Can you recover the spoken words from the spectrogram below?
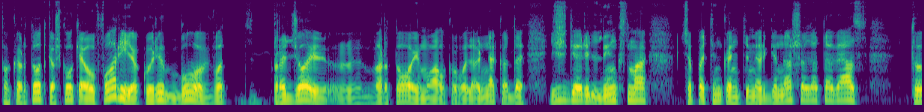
pakartot kažkokią euforiją, kuri buvo vat, pradžioj e, vartojimo alkoholio, ar ne, kada išgeri linksmą, čia patinkanti mergina šalia tavęs, tu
